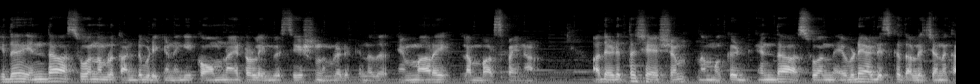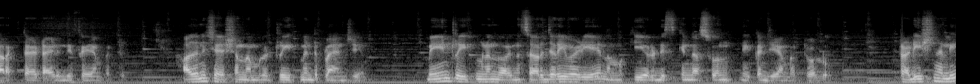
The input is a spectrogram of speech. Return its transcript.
ഇത് എന്താ അസുഖം നമ്മൾ കണ്ടുപിടിക്കണമെങ്കിൽ കോമൺ ആയിട്ടുള്ള ഇൻവെസ്റ്റിഗേഷൻ നമ്മൾ എടുക്കുന്നത് എം ആർ ഐ ലംബാർ സ്പൈനാണ് അതെടുത്ത ശേഷം നമുക്ക് എന്താ അസുഖം എവിടെയാണ് ഡിസ്ക് തള്ളിച്ചെന്ന് കറക്റ്റായിട്ട് ഐഡന്റിഫൈ ചെയ്യാൻ പറ്റും. അതിനുശേഷം നമ്മൾ ട്രീറ്റ്മെന്റ് പ്ലാൻ ചെയ്യും. മെയിൻ ട്രീറ്റ്മെന്റ് എന്ന് പറയുന്നത് സർജറി വഴിയേ നമുക്ക് ഈ ഒരു ഡിസ്കിന്റെ അസുഖം നീക്കം ചെയ്യാൻ പറ്റുള്ളൂ. ട്രഡീഷണലി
